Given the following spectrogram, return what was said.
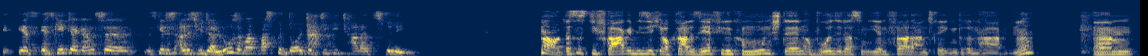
jetzt, jetzt geht der ganze, jetzt geht es alles wieder los, aber was bedeutet digitaler Zwilling? Genau, das ist die Frage, die sich auch gerade sehr viele Kommunen stellen, obwohl sie das in ihren Förderanträgen drin haben. Ne? Ähm,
